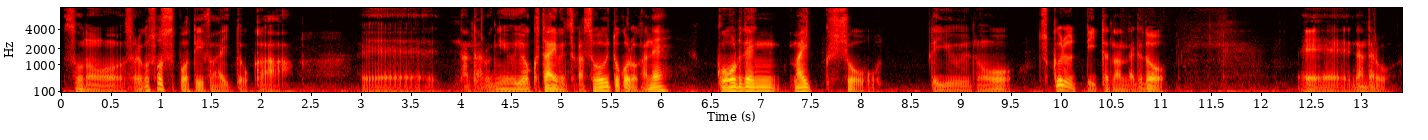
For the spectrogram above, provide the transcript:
そのそれこそ Spotify とか、えー、なんだろうニューヨーク・タイムズとかそういうところがねゴールデンマイク賞っていうのを作るって言ってたんだけど、えー、なんだろう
